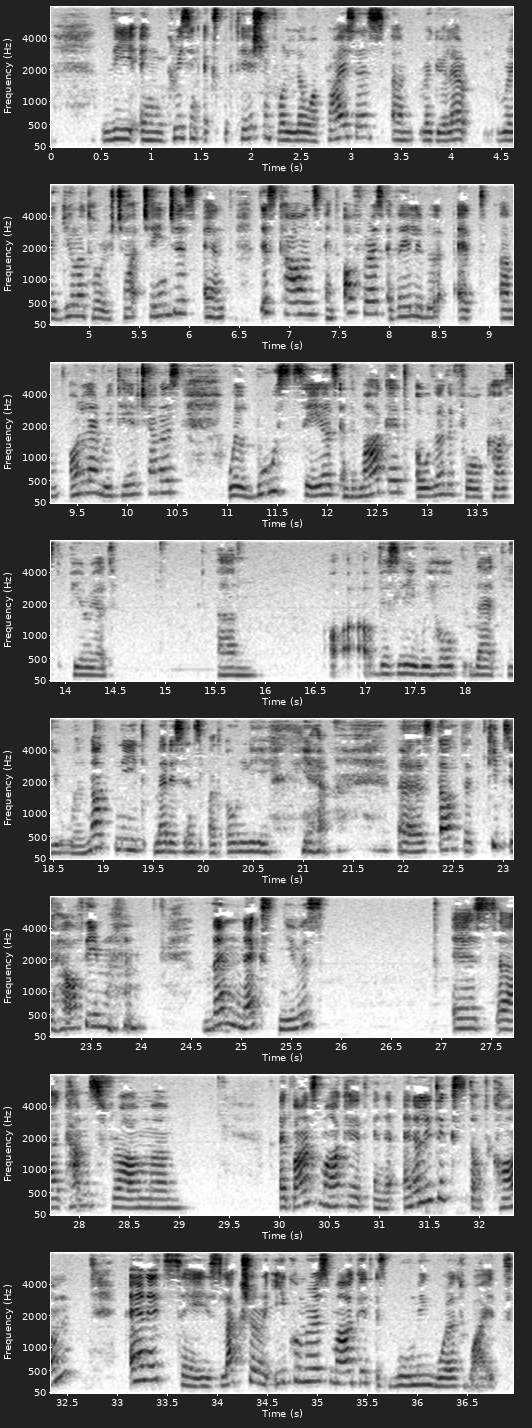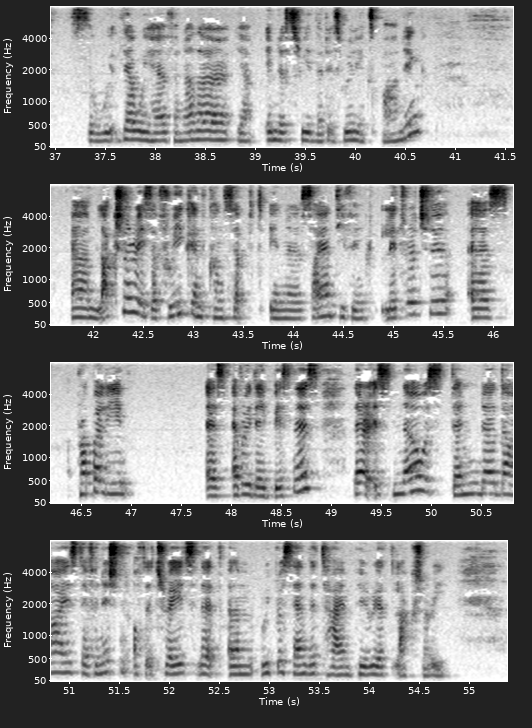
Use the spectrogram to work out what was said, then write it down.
The increasing expectation for lower prices, um, regular, regulatory changes, and discounts and offers available at um, online retail channels will boost sales in the market over the forecast period. Um, obviously, we hope that you will not need medicines, but only yeah uh, stuff that keeps you healthy. then next news is uh, comes from um, Advanced Market and Analytics.com, and it says luxury e-commerce market is booming worldwide. So we, there we have another yeah industry that is really expanding. Um, luxury is a frequent concept in uh, scientific literature as properly as everyday business. There is no standardized definition of the traits that um, represent the time period luxury.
